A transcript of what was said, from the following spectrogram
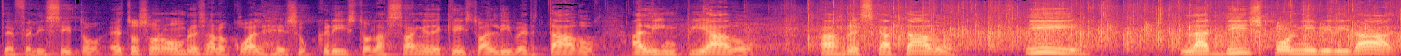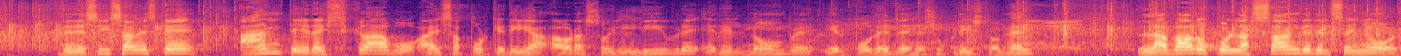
Te felicito. Estos son hombres a los cuales Jesucristo, la sangre de Cristo, ha libertado, ha limpiado, ha rescatado. Y la disponibilidad de decir, ¿sabes qué? Antes era esclavo a esa porquería, ahora soy libre en el nombre y el poder de Jesucristo. Amén. Lavados por la sangre del Señor.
